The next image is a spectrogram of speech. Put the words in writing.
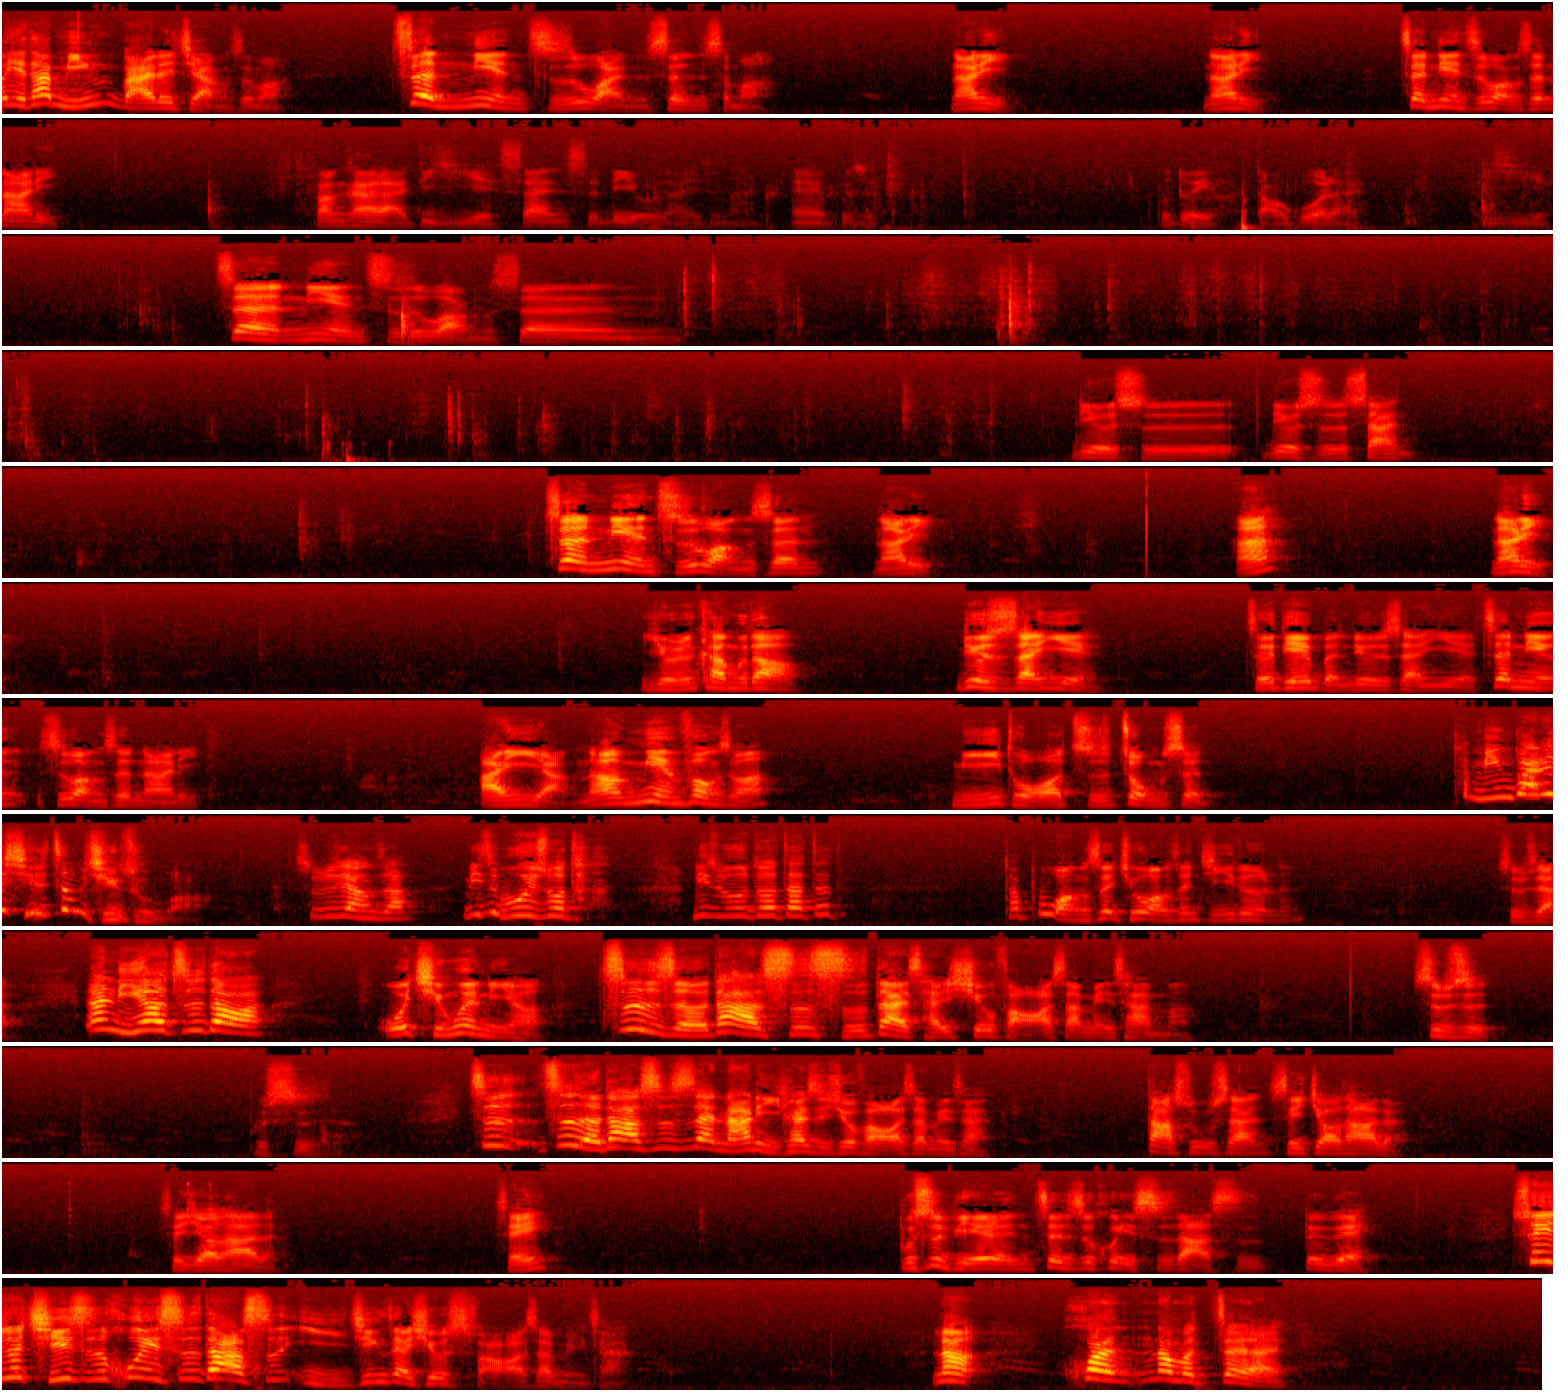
而且他明白的讲什么？正念直往生什么？哪里？哪里？正念直往生哪里？翻开来第几页？三十六来是哪里？哎，不是，不对，倒过来。几页正念直往生，六十六十三。正念直往生哪里？啊？哪里？有人看不到？六十三页。折叠本六十三页，正念直往生哪里？安养，然后面奉什么？弥陀直众圣。他明白的写的这么清楚吗？是不是这样子啊？你怎么会说他？你怎么说他他他不往生求往生极乐呢？是不是？那你要知道啊，我请问你啊，智者大师时代才修法华三昧忏吗？是不是？不是的，智智者大师是在哪里开始修法华三昧忏？大苏山谁教他的？谁教他的？谁？不是别人，正是慧师大师，对不对？所以说，其实慧师大师已经在修法华三昧忏。那换那么再来，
